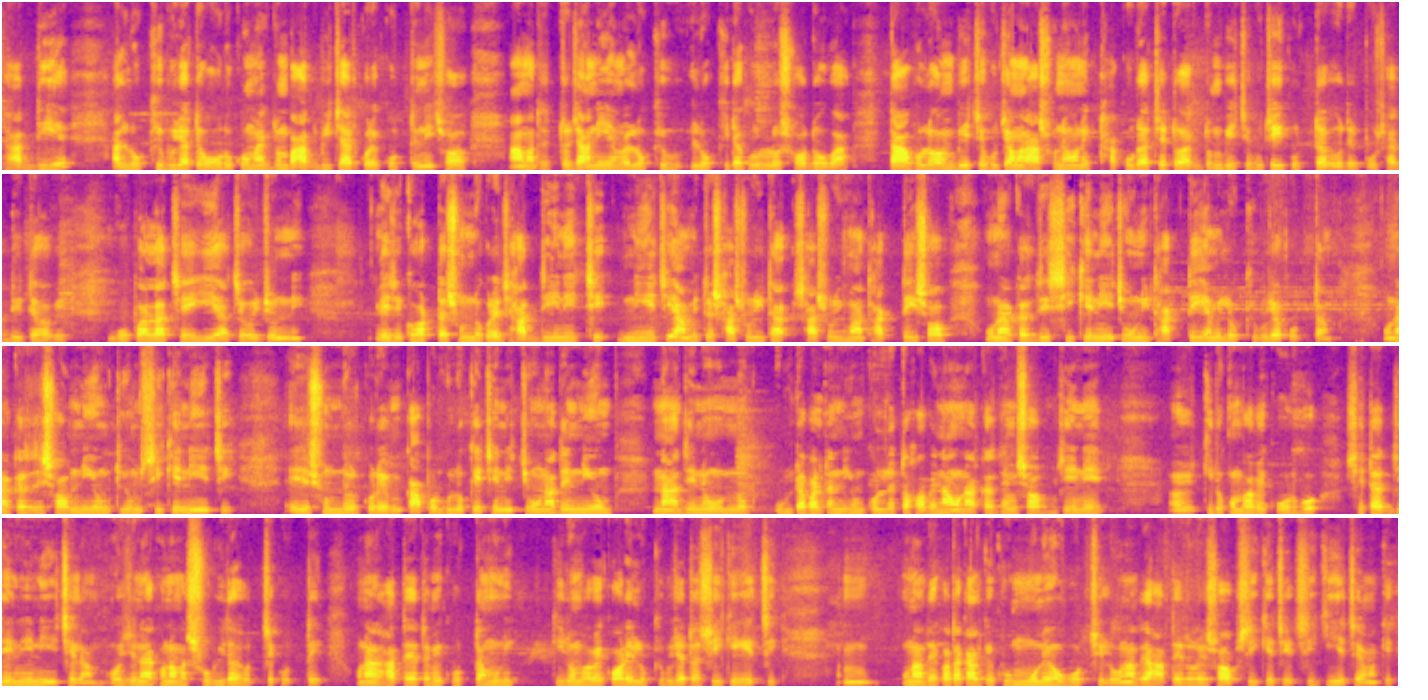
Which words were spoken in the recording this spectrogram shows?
ঝাড় দিয়ে আর লক্ষ্মী পূজাতে ওরকম একদম বাদ বিচার করে করতে নেই। স আমাদের তো জানি আমরা লক্ষ্মী লক্ষ্মী ঠাকুর হলো সদবা। তা হলেও আমি বেছে বুঝে আমার আসনে অনেক ঠাকুর আছে, তো একদম বেছে বুঝেই করতে হবে। ওদের প্রসাদ দিতে হবে, গোপাল আছে ইয়ে আছে ওই জন্যে। এই যে ঘরটা সুন্দর করে ঝাড় দিয়ে নিচ্ছি, নিয়েছি। আমি তো শাশুড়ি শাশুড়ি মা থাকতেই সব ওনার কাছ দিয়ে শিখে নিয়েছি। উনি থাকতেই আমি লক্ষ্মী পূজা করতাম। ওনার কাছ দিয়ে সব নিয়ম টিয়ম শিখে নিয়েছি। এই যে সুন্দর করে কাপড়গুলো কেচে নিচ্ছি। ওনাদের নিয়ম না জেনে অন্য উল্টাপাল্টা নিয়ম করলে তো হবে না। ওনার কাছ আমি সব জেনে কীরকমভাবে করব সেটা জেনে নিয়েছিলাম। ওই জন্য এখন আমার সুবিধা হচ্ছে করতে। ওনার হাতে হাতে আমি করতাম, উনি কীরমভাবে করে, লক্ষ্মী পূজাটা শিখে গেছি ওনাদের কথা কালকে খুব মনেও পড়ছিল। ওনাদের হাতে ধরে সব শিখেছে, শিখিয়েছে আমাকে।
